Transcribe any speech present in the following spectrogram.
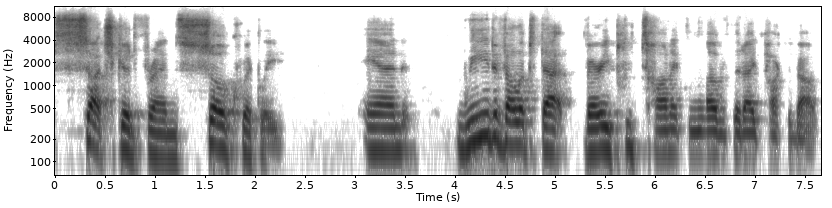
such good friends so quickly. And we developed that very platonic love that I talked about.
